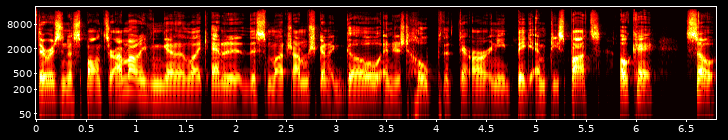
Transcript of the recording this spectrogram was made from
There isn't a sponsor. I'm not even gonna like edit it this much. I'm just gonna go and just hope that there aren't any big empty spots. Okay, so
